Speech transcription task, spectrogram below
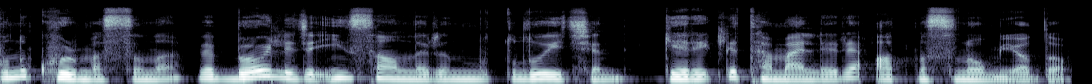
bunu kurmasını ve böylece insanların mutluluğu için gerekli temelleri atmasını umuyordu.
